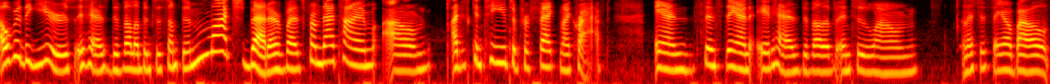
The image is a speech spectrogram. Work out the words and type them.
over the years, it has developed into something much better. But from that time, um, I just continued to perfect my craft. And since then, it has developed into, um, let's just say, about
